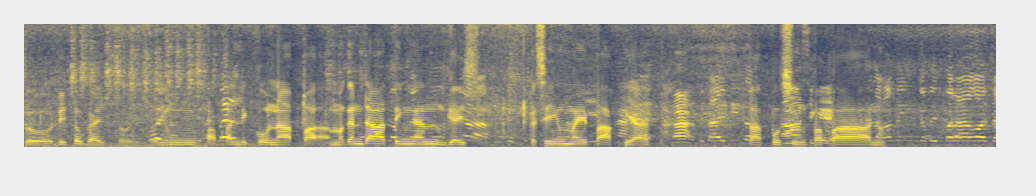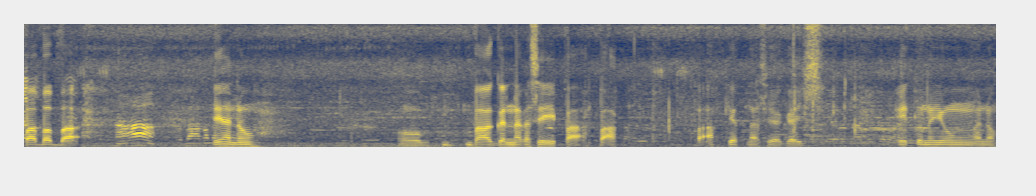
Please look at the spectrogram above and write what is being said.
So dito guys, so ito yung papaliko na pa. Maganda tingnan guys. Kasi yung may paakyat. Tapos yung papa ano, pababa. Ayan oh. Oh, bagal na kasi pa, paak, paakyat na siya guys. Ito na yung ano.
